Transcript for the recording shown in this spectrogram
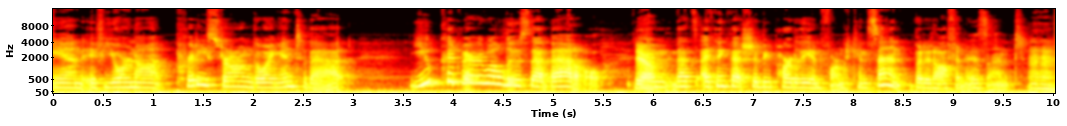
And if you're not pretty strong going into that, you could very well lose that battle. Yeah. And that's I think that should be part of the informed consent, but it often isn't. Mhm.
